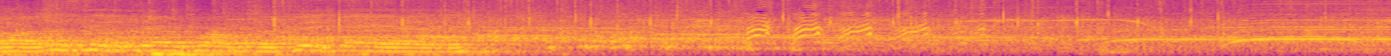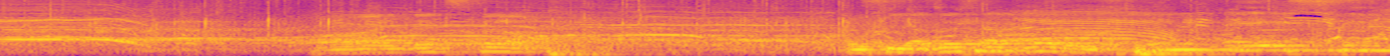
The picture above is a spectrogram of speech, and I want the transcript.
All right, let's get a Park with a big hand. All right, next up. Let's see, I just have letters. A, C,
